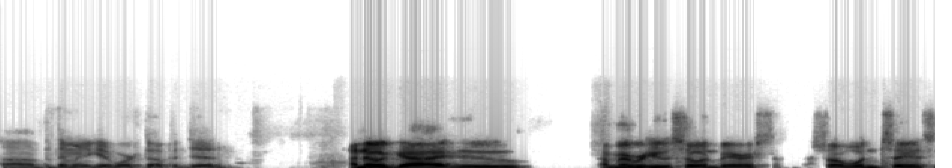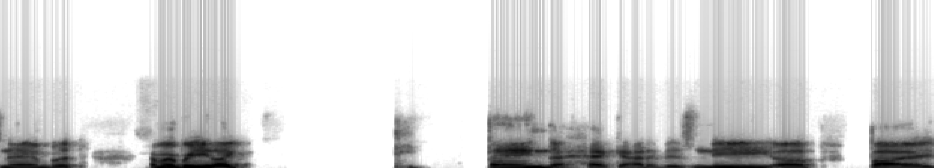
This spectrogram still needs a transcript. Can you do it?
Uh, but then when you get worked up, it did. I know a guy who I remember he was so embarrassed, so I wouldn't say his name, but I remember he like he banged the heck out of his knee up by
